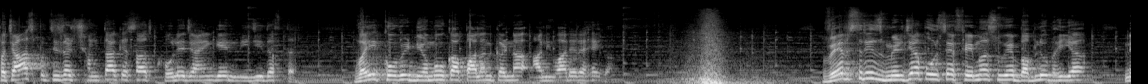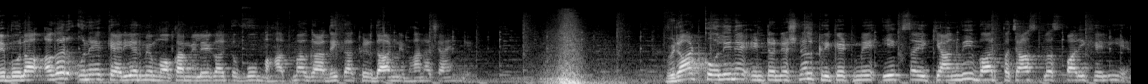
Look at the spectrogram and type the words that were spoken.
50 प्रतिशत क्षमता के साथ खोले जाएँगे निजी दफ्तर। वही कोविड नियमों का पालन करना अनिवार्य रहेगा। वेब सीरीज़ मिर्जापुर से फ़ेमस हुए बबलू भैया ने बोला, अगर उन्हें कैरियर में मौका मिलेगा तो वो महात्मा गांधी का किरदार निभाना चाहेंगे। विराट कोहली ने इंटरनेशनल क्रिकेट में एक सौ इक्यानवी बार 50 प्लस पारी खेली है।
